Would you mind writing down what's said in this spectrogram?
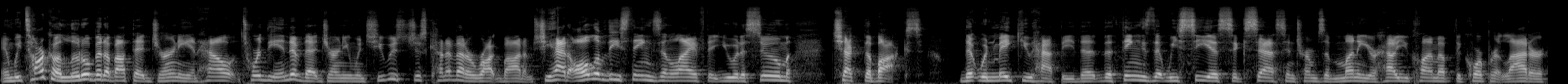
And we talk a little bit about that journey and how, toward the end of that journey, when she was just kind of at a rock bottom, she had all of these things in life that you would assume check the box that would make you happy, the, the things that we see as success in terms of money or how you climb up the corporate ladder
